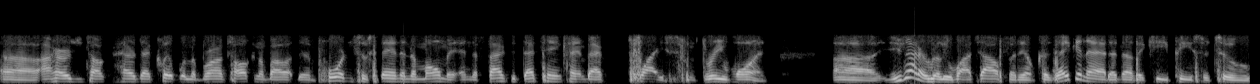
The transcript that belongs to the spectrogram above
Uh, I heard you talk, heard that clip with LeBron talking about the importance of staying in the moment, and the fact that that team came back twice from three one. Uh, you got to really watch out for them because they can add another key piece or two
